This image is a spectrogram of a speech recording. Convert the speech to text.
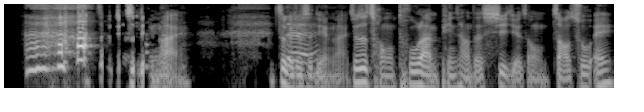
这个就是恋爱，这个就是恋爱，就是从突然平常的细节中找出哎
